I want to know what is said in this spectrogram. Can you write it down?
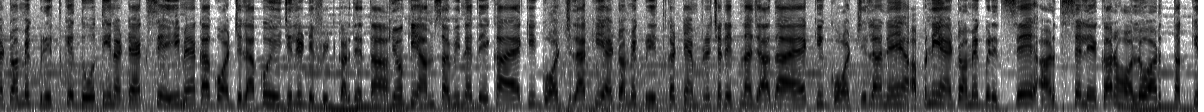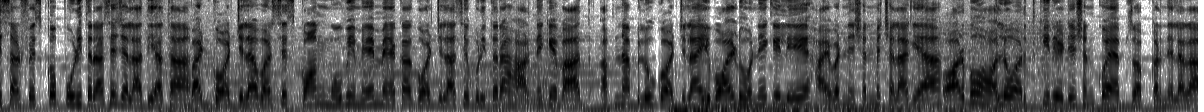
एटॉमिक ब्रिथ के दो तीन अटैक से ही मेगा गॉडजिला को इजिली डिफीट कर देता। क्योंकि हम सभी ने देखा है कि गॉडजिला की एटॉमिक ब्रिथ का टेम्परेचर इतना ज़्यादा है कि गॉडजिला ने अपनी एटॉमिक ब्रिथ से अर्थ से लेकर हॉलो अर्थ तक की सरफेस को पूरी तरह से जला दिया था। But Godzilla versus Kong movie में मैका गॉडजिला से बुरी तरह हारने के बाद अपना ब्लू गॉडजिला इवॉल्व होने के लिए हाइबरनेशन में चला गया और वो हॉलो अर्थ की रेडिएशन को एब्जॉर्ब करने लगा।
